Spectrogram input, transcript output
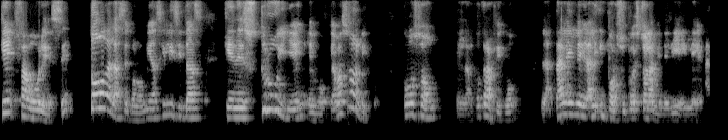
que favorece todas las economías ilícitas que destruyen el bosque amazónico, como son el narcotráfico, la tala ilegal y, por supuesto, la minería ilegal.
